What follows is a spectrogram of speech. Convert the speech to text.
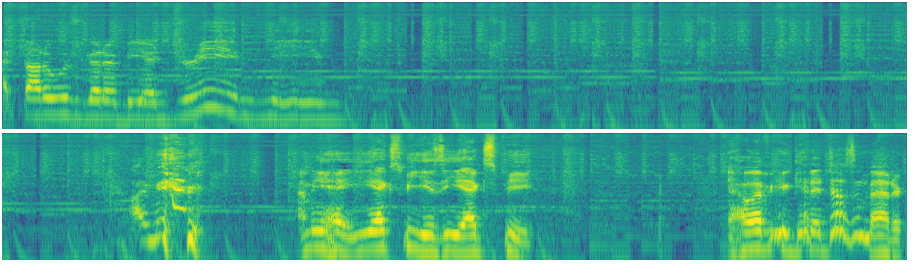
I thought it was gonna be a dream meme. I mean, I mean, hey, EXP is EXP. However you get it doesn't matter.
